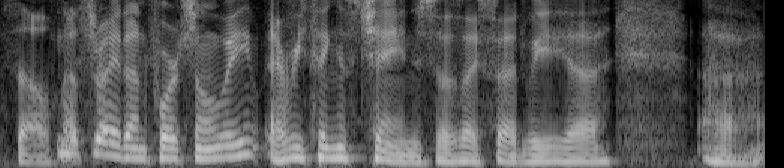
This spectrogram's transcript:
So That's right. Unfortunately, everything has changed. As I said, we, uh, uh,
